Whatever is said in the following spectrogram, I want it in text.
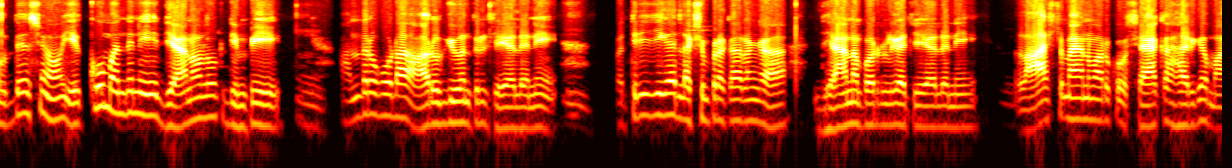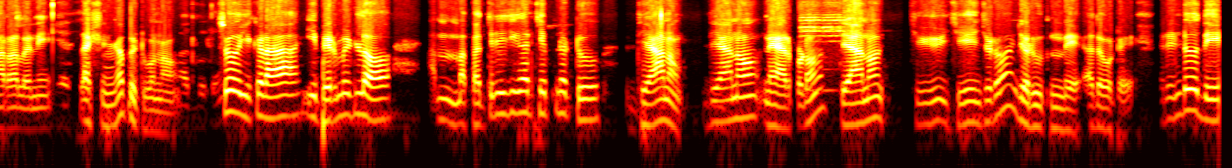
ఉద్దేశం ఎక్కువ మందిని ధ్యానంలోకి దింపి అందరూ కూడా ఆరోగ్యవంతులు చేయాలని పత్రిజీ గారి లక్ష్యం ప్రకారంగా ధ్యాన పరులుగా చేయాలని లాస్ట్ మ్యాన్ వరకు శాకాహారిగా మారాలని లక్ష్యంగా పెట్టుకున్నాం. సో ఇక్కడ ఈ పిరమిడ్లో పత్రిజీ గారు చెప్పినట్టు ధ్యానం ధ్యానం నేర్పడం ధ్యానం చేయించడం జరుగుతుంది. అదొకటి. రెండోది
